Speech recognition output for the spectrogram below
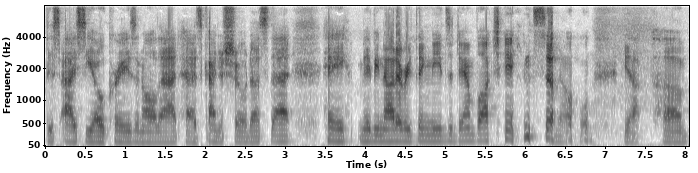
this ICO craze and all that has kind of showed us that hey maybe not everything needs a damn blockchain so No. yeah um,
